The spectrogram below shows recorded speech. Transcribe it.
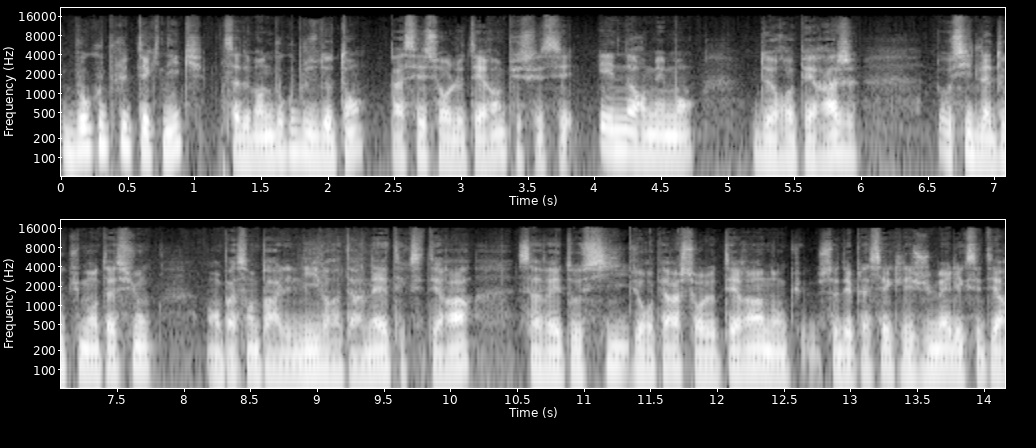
beaucoup plus technique. Ça demande beaucoup plus de temps passé sur le terrain puisque c'est énormément de repérage, aussi de la documentation en passant par les livres, internet, etc. Ça va être aussi du repérage sur le terrain, donc se déplacer avec les jumelles, etc.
